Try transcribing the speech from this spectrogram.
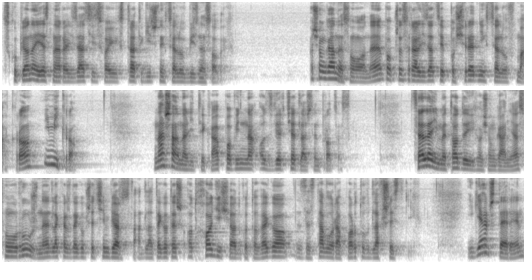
skupione jest na realizacji swoich strategicznych celów biznesowych. Osiągane są one poprzez realizację pośrednich celów makro i mikro. Nasza analityka powinna odzwierciedlać ten proces. Cele i metody ich osiągania są różne dla każdego przedsiębiorstwa, dlatego też odchodzi się od gotowego zestawu raportów dla wszystkich. IGA 4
